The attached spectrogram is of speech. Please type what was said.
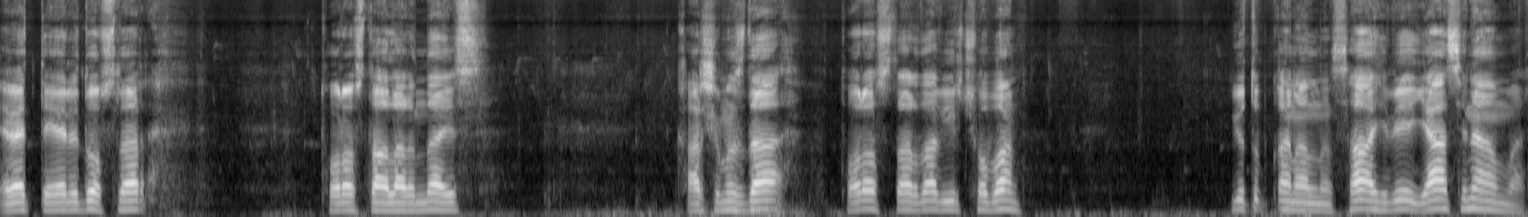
Evet değerli dostlar. Toros dağlarındayız. Karşımızda Toroslar'da bir çoban. YouTube kanalının sahibi Yasin Ağam var.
